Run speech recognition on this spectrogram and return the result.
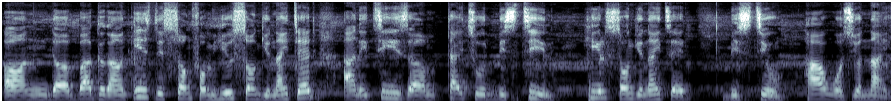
on the background is the song from Hillsong United, and it is um, titled Be Still. Hillsong United, Be Still. How was your night?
